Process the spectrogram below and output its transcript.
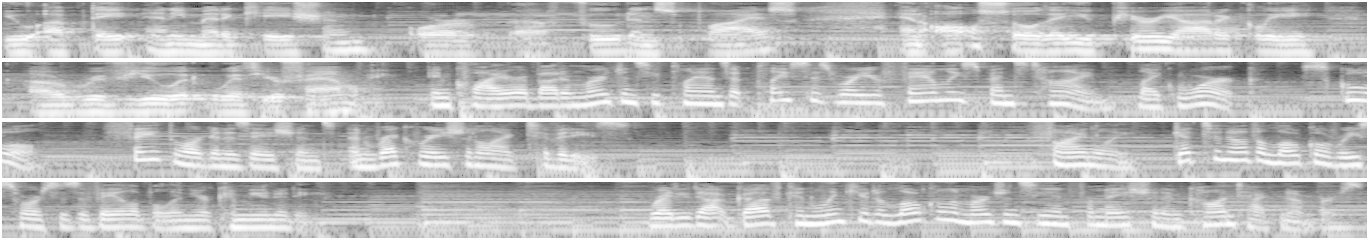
you update any medication or uh, food and supplies, and also that you periodically uh, review it with your family. Inquire about emergency plans at places where your family spends time, like work, school, faith organizations, and recreational activities. Finally, get to know the local resources available in your community. Ready.gov can link you to local emergency information and contact numbers,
